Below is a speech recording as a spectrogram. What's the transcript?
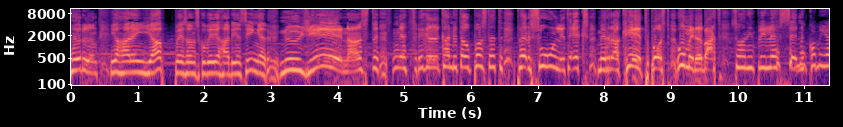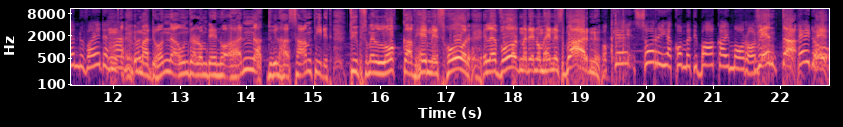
Hörru, jag har en jappe som skulle vilja ha din singel nu genast. Kan du ta och posta ett personligt ex med raketpost omedelbart så han inte blir ledsen? Men kom igen nu, vad är det här? Mm, Madonna undrar om det är något annat du vill ha samtidigt. Typ som en lock av hennes hår eller vårdnaden om hennes barn. Okej, sorry, jag kommer tillbaka imorgon. Vänta! Hej då! Eh,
